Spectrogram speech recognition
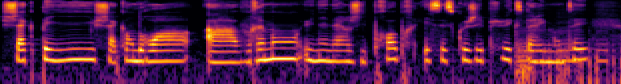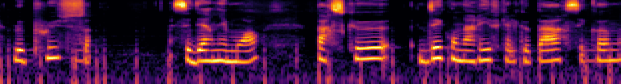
Chaque pays, chaque endroit a vraiment une énergie propre et c'est ce que j'ai pu expérimenter le plus ces derniers mois parce que dès qu'on arrive quelque part, c'est comme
